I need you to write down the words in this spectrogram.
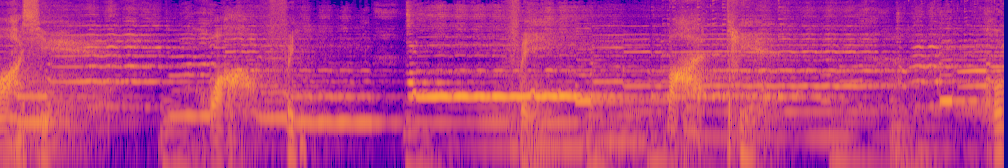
花谢花飞，飞满天，红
